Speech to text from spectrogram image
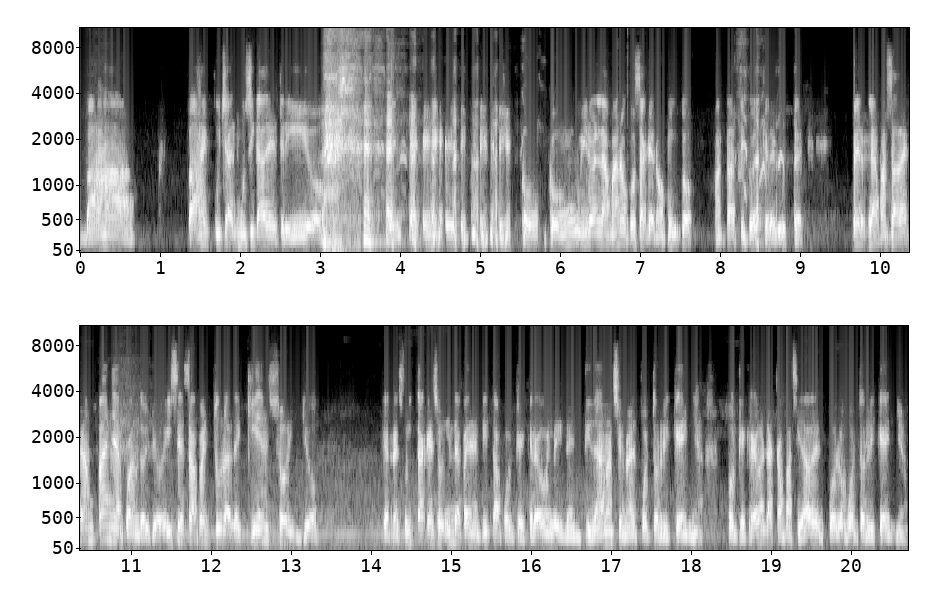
vas a vas a escuchar música de trío con, un vino en la mano, cosa que no justo, fantástico el que le guste. Pero en la pasada campaña, cuando yo hice esa apertura de quién soy yo, que resulta que soy independentista porque creo en la identidad nacional puertorriqueña, porque creo en la capacidad del pueblo puertorriqueño,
